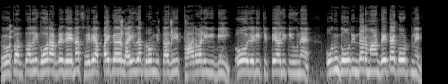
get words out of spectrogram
ਉਹ ਤੁਹਾਨੂੰ ਤੁਹਾਨੂੰ ਇੱਕ ਹੋਰ ਅਪਡੇਟ ਦੇਣਾ ਸਵੇਰੇ ਆਪਾਂ ਇੱਕ ਲਾਈਵ ਦਾ ਪ੍ਰੋਗਰਾਮ ਕੀਤਾ ਸੀ ਥਾਰ ਵਾਲੀ ਬੀਬੀ। ਉਹ ਜਿਹੜੀ ਚਿੱਟੇ ਵਾਲੀ ਕਿਊਨ ਹੈ? ਉਹਨੂੰ 2 ਦਿਨ ਦਾ ਰਿਮਾਂਡ ਦੇਤਾ ਕੋਰਟ ਨੇ।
